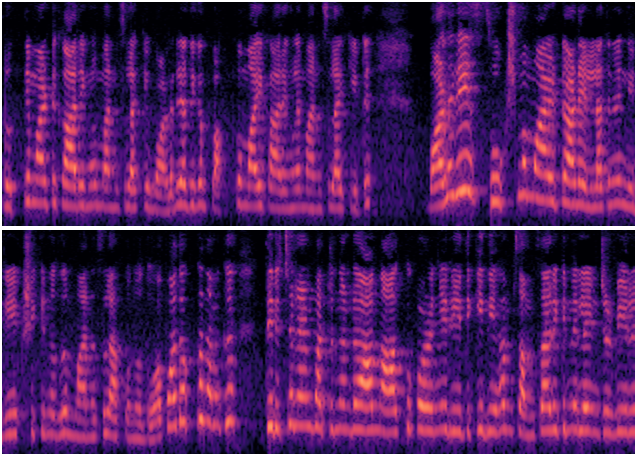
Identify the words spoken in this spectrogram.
കൃത്യമായിട്ട് കാര്യങ്ങൾ മനസ്സിലാക്കി വളരെയധികം പക്വമായി കാര്യങ്ങളെ മനസ്സിലാക്കിയിട്ട് വളരെ സൂക്ഷ്മമായിട്ടാണ് എല്ലാത്തിനെയും നിരീക്ഷിക്കുന്നതും മനസ്സിലാക്കുന്നതും. അപ്പൊ അതൊക്കെ നമുക്ക് തിരിച്ചറിയാൻ പറ്റുന്നുണ്ട്. ആ നാക്ക് കുഴഞ്ഞ രീതിക്ക് ഇദ്ദേഹം സംസാരിക്കുന്നില്ല ഇന്റർവ്യൂവിൽ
